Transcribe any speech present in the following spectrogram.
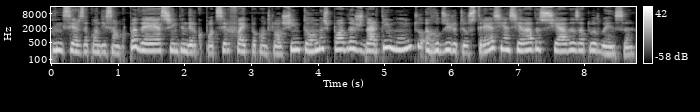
Conheceres a condição que padeces, entender o que pode ser feito para controlar os sintomas, pode ajudar-te muito a reduzir o teu stress e a ansiedade associadas à tua doença.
